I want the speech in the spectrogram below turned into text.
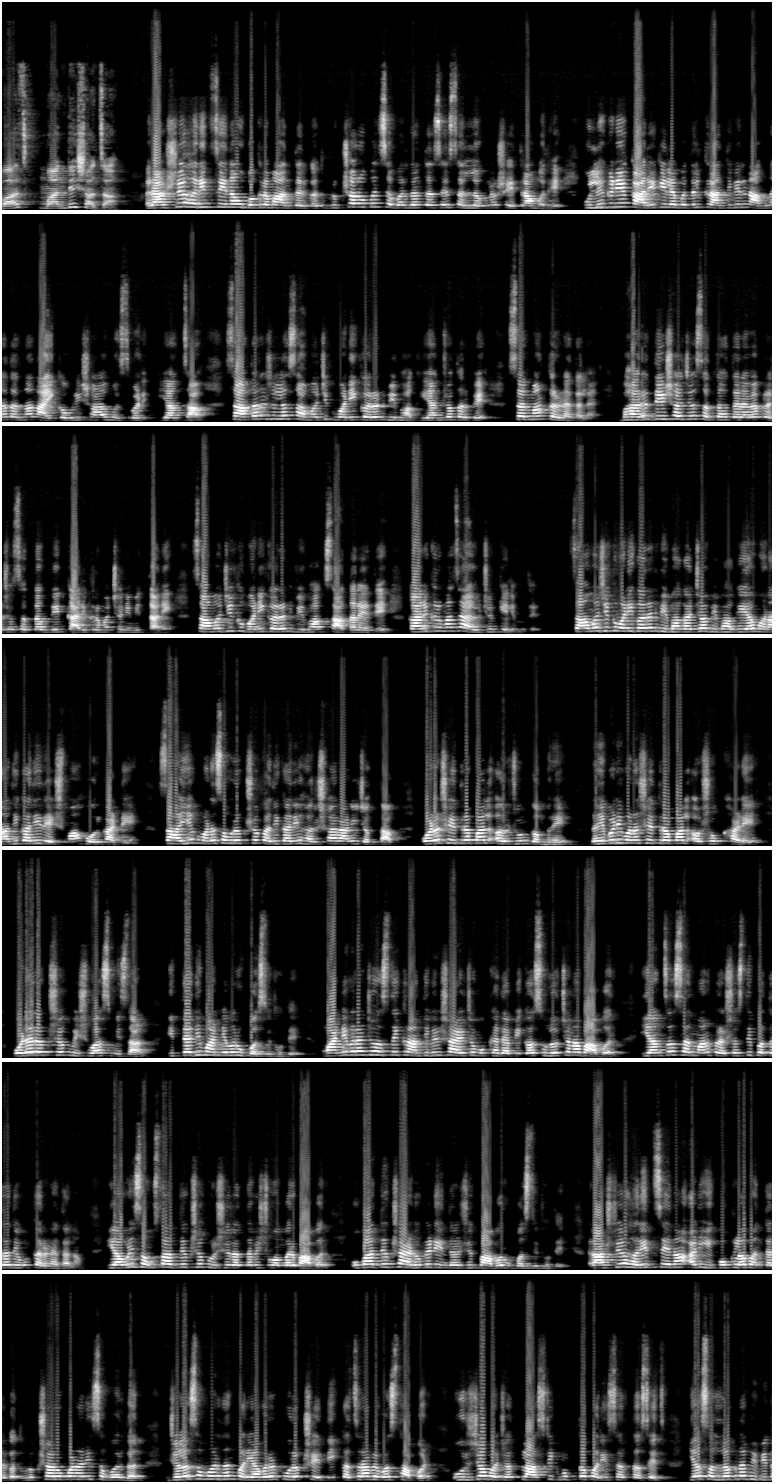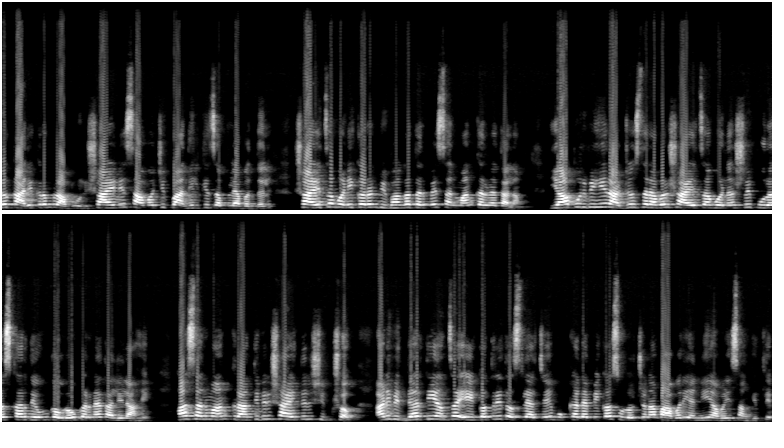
आवाज मानदेशाचा. राष्ट्रीय हरित सेना उपक्रमाअंतर्गत वृक्षारोपण संवर्धन तसेच संलग्न क्षेत्रामध्ये उल्लेखनीय कार्य केल्याबद्दल क्रांतीवीर नागनाथ अण्णा नाईकवडी शाळा म्हसवडे यांचा सातारा जिल्हा सामाजिक वनीकरण विभाग यांच्यातर्फे सन्मान करण्यात आलाय. भारत देशाच्या सत्याहत्तराव्या प्रजासत्ताक दिन कार्यक्रमाच्या निमित्ताने सामाजिक वनीकरण विभाग सातारा येथे कार्यक्रमाचे आयोजन केले होते. सामाजिक वनीकरण विभागाच्या विभागीय वनाधिकारी रेश्मा होरकाटे सहाय्यक वनसंरक्षक अधिकारी हर्षा राणी जगताप वनक्षेत्रपाल अर्जुन गंभरे दहिबडी वनक्षेत्रपाल अशोक खाडे वनरक्षक विश्वास मिसाळ इत्यादी मान्यवर उपस्थित होते. मान्यवरांच्या हस्ते क्रांतीवीर शाळेच्या मुख्याध्यापिका सुलोचना बाबर यांचा सन्मान प्रशस्ती पत्र देऊन करण्यात आला. यावेळी संस्था अध्यक्ष कृषीरत्न विश्वंभर बाबर उपाध्यक्ष ऍडव्होकेट इंद्रजित बाबर उपस्थित होते. राष्ट्रीय हरित सेना आणि इको क्लब अंतर्गत वृक्षारोपण आणि संवर्धन जलसंवर्धन पर्यावरण पूरक शेती कचरा व्यवस्थापन ऊर्जा बचत प्लास्टिक मुक्त परिसर तसेच या संलग्न विविध कार्यक्रम राबवून शाळेने सामाजिक बांधिलकी जपल्याबद्दल शाळेचा वनीकरण विभागातर्फे सन्मान करण्यात आला. यापूर्वीही राज्यस्तरावर शाळेचा वनश्री पुरस्कार देऊन गौरव करण्यात आलेला आहे. हा सन्मान क्रांतीवीर शाळेतील शिक्षक आणि विद्यार्थी यांचा एकत्रित असल्याचे मुख्याध्यापिका सुलोचना बाबर यांनी यावेळी सांगितले.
